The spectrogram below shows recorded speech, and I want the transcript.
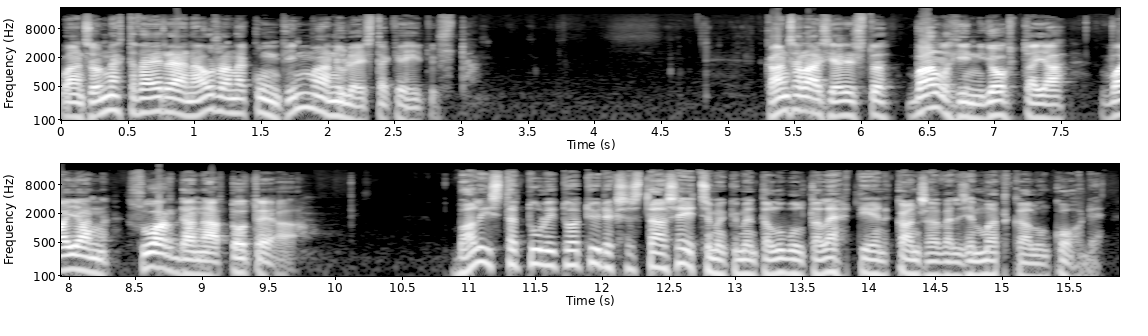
vaan se on nähtävä eräänä osana kunkin maan yleistä kehitystä. Kansalaisjärjestö Valhin johtaja Vajan Suordana toteaa. Balista tuli 1970-luvulta lähtien kansainvälisen matkailun kohde –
